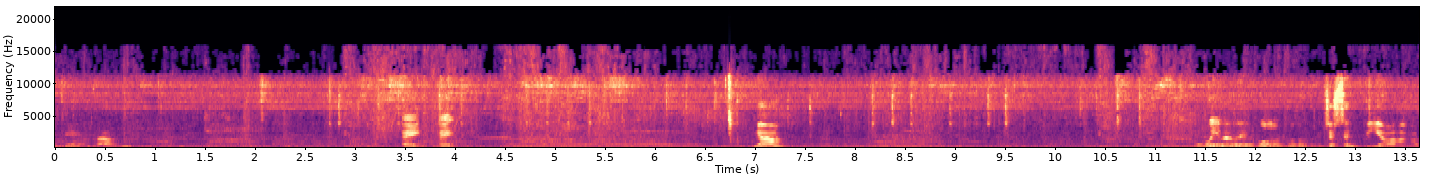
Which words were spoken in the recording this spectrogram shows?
Okay, problem. Hey, hey. No. Oh, wait, wait, wait. Hold on, hold on. It just said B a while ago.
